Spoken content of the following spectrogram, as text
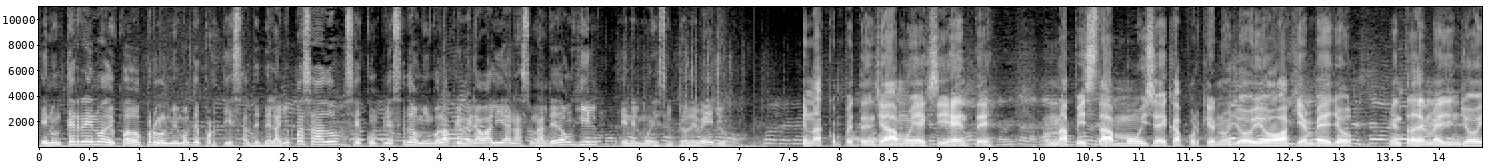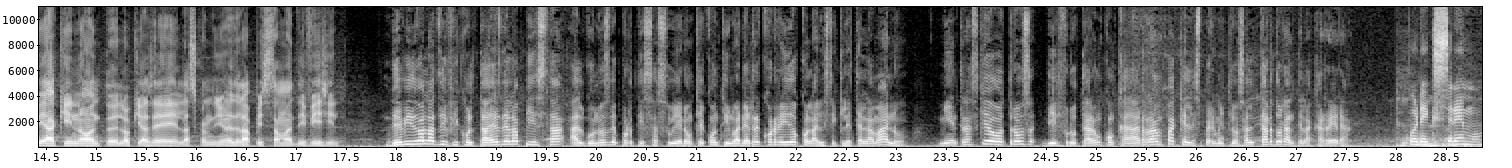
En un terreno adecuado por los mismos deportistas desde el año pasado, se cumplió este domingo la primera válida nacional de downhill en el municipio de Bello. Una competencia muy exigente, una pista muy seca porque no llovió aquí en Bello, mientras en Medellín llovía aquí no, entonces lo que hace las condiciones de la pista más difícil. Debido a las dificultades de la pista, algunos deportistas tuvieron que continuar el recorrido con la bicicleta en la mano, mientras que otros disfrutaron con cada rampa que les permitió saltar durante la carrera. Por extremo,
